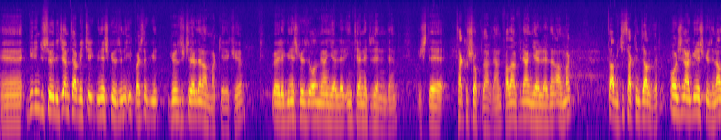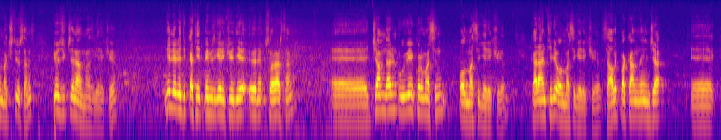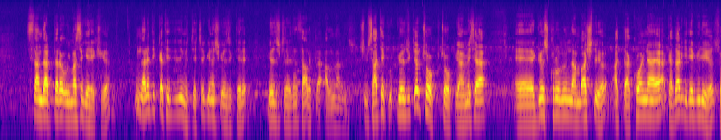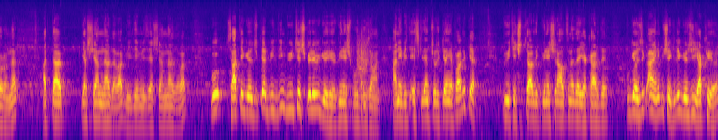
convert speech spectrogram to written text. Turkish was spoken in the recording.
Ee, birinci söyleyeceğim tabii ki güneş gözlüğünü ilk başta gözlükçülerden almak gerekiyor. Böyle güneş gözlüğü olmayan yerler internet üzerinden, işte takı shoplardan falan filan yerlerden almak tabii ki sakıncalıdır. Orijinal güneş gözlüğünü almak istiyorsanız gözlükçüden almanız gerekiyor. Nelere dikkat etmemiz gerekiyor diye sorarsan, eee, camların UV korumasının olması gerekiyor. Garantili olması gerekiyor. Sağlık Bakanlığı'nca eee, standartlara uyması gerekiyor. Bunlara dikkat edildiği müddetçe güneş gözlükleri gözlükçülerden sağlıkla alınabilir. Şimdi sahte gözlükler çok çok yani mesela eee, göz kuruluğundan başlıyor hatta korneaya kadar gidebiliyor sorunlar. Hatta yaşayanlar da var bildiğimiz yaşayanlar da var. Bu sahte gözlükler bildiğim büyüteç görevi görüyor güneş vurduğu zaman. Hani biz eskiden çocukken yapardık ya büyüteç tutardık güneşin altına da yakardı. Bu gözlük aynı bir şekilde gözü yakıyor.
